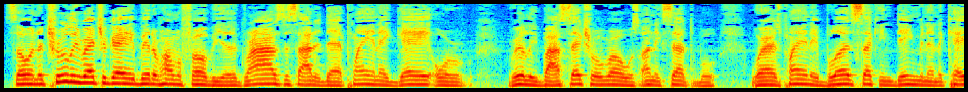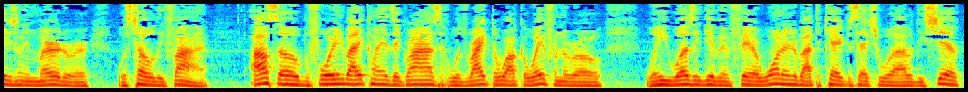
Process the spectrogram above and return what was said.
So in a truly retrograde bit of homophobia, Grimes decided that playing a gay or really bisexual role was unacceptable, whereas playing a blood-sucking demon and occasionally murderer was totally fine. Also, before anybody claims that Grimes was right to walk away from the role when he wasn't given fair warning about the character sexuality shift,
